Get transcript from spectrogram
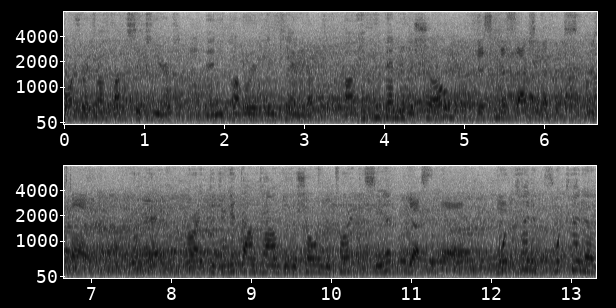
Bosch Rexroth about six years, and you cover it in Canada. Uh, have you been to the show? This, this is actually my first, first time. Okay. All right. Did you get downtown to the show in Detroit to see it? Yes. Uh, What kind of what kind of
